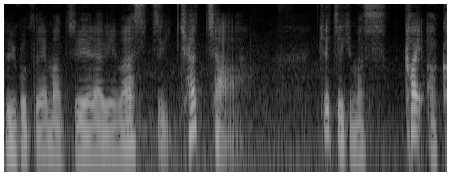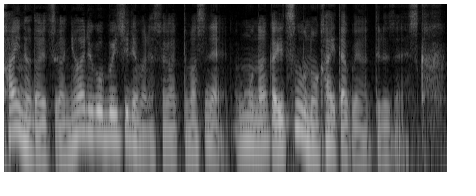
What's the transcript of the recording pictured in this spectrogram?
ということで、松井選びます。次、キャッチャー。キャッチャーいきます。回、あ、回の打率が2割5分1厘まで下がってますね。もうなんかいつもの開拓になってるじゃないですか。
